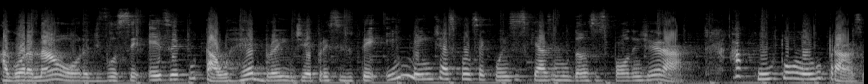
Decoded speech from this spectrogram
Agora, na hora de você executar o rebrand, é preciso ter em mente as consequências que as mudanças podem gerar, a curto ou longo prazo.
